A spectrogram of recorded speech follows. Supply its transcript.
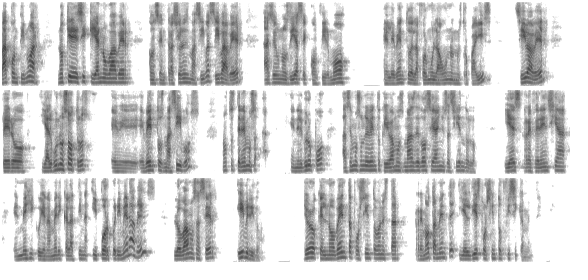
Va a continuar. No quiere decir que ya no va a haber concentraciones masivas, sí va a haber. Hace unos días se confirmó el evento de la Fórmula 1 en nuestro país, sí va a haber, pero y algunos otros eh, eventos masivos. Nosotros tenemos en el grupo, hacemos un evento que llevamos más de 12 años haciéndolo y es referencia en México y en América Latina. Y por primera vez lo vamos a hacer híbrido. Yo creo que el 90% van a estar remotamente y el 10% físicamente.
